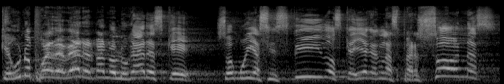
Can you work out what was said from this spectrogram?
Que uno puede ver, hermano, lugares que son muy asistidos, que llegan las personas.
